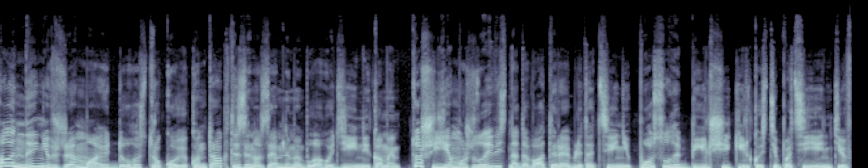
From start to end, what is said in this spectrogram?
Але нині вже мають довгострокові контракти з іноземними благодійниками. Тож є можливість надавати реабілітаційні послуги більшій кількості пацієнтів.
